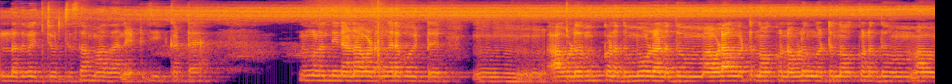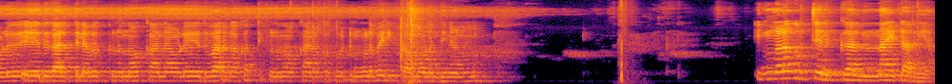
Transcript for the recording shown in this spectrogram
ഉള്ളത് വെച്ച് കൊടുത്ത് സമാധാനമായിട്ട് ജീവിക്കട്ടെ. നിങ്ങളെന്തിനാണ് അവിടെ അങ്ങനെ പോയിട്ട് അവൾ മുക്കണതും മൂളണതും അവൾ അങ്ങോട്ട് നോക്കണം അവൾ ഇങ്ങോട്ട് നോക്കണതും അവൾ ഏത് കാലത്തിലെ വെക്കണം നോക്കാൻ അവൾ ഏത് വർഗ കത്തിക്കണം നോക്കാനൊക്കെ പോയിട്ട് നിങ്ങൾ ഭരിക്കാൻ പോണെന്തിനാണ് നിങ്ങളെ കുറിച്ച് എനിക്ക് നന്നായിട്ട് അറിയാം.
